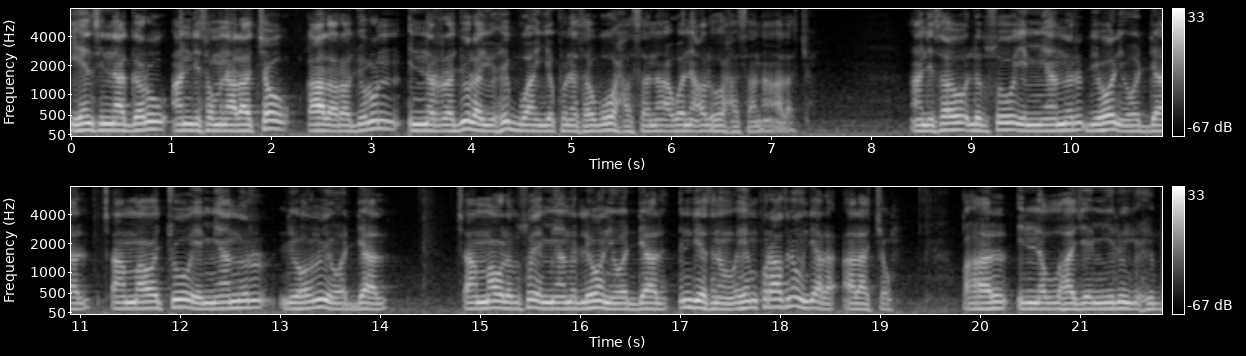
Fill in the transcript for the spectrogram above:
ይህን ሲናገሩ አንድ ሰው ምን አላቸው? ቃለ ረጁሉን እነ ረጁለ ዩሕቡ አን የኩነ ተውቡሁ ሐሰና ወነዕሉሁ ሐሰና አላቸው። አንድ ሰው ልብሱ የሚያምር ቢሆን ይወዳል ጫማዎቹ የሚያምር ሊሆኑ ይወዳል ጫማው ልብሱ የሚያምር ሊሆን ይወዳል። እንዴት ነው? ይህም ኩራት ነው? እንዲህ አላቸው። ቃል ኢነላሀ ጀሚሉን ዩሕቡ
